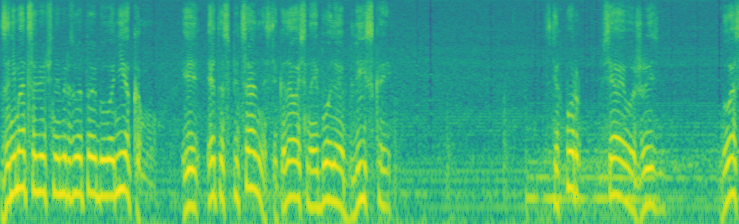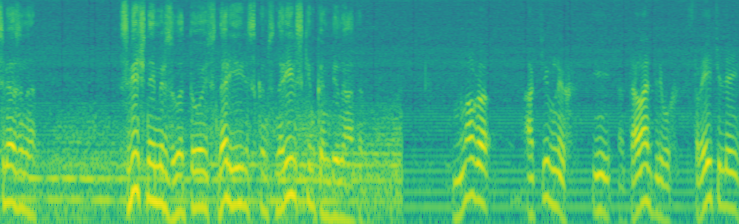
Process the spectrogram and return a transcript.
Заниматься вечной мерзлотой было некому, и эта специальность оказалась наиболее близкой с тех пор вся его жизнь была связана с вечной мерзлотой, с Норильском, с Норильским комбинатом. Много активных и талантливых строителей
